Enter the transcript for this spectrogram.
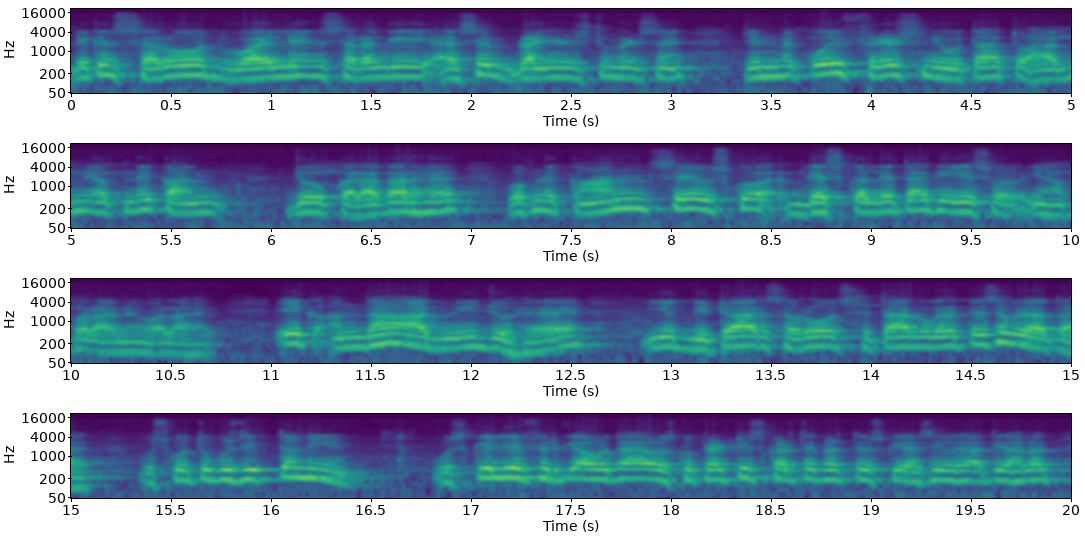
लेकिन सरोद, वायलिन, सरंगी ऐसे ब्लाइंड इंस्ट्रूमेंट्स हैं जिनमें कोई फ्रेट्स नहीं होता तो आदमी अपने कान, जो कलाकार है, वो अपने कान से उसको गेस कर लेता है कि ये यहाँ पर आने वाला है। एक अंधा आदमी जो है, ये गिटार, सरोद, सितार वगैरह कैसे बजाता है? उसको तो कुछ दिखता नहीं है। उसके लिए फिर क्या होता है, उसको प्रैक्टिस करते करते उसकी ऐसी हो जाती है हालत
